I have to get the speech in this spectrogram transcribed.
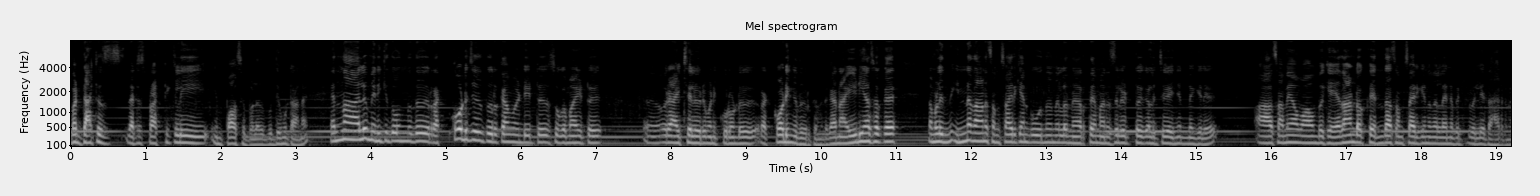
But that is that is practically impossible അത് ബുദ്ധിമുട്ടാണ്. എന്നാലും എനിക്ക് തോന്നുന്നത് റെക്കോർഡ് ചെയ്ത് തീർക്കാൻ വേണ്ടിയിട്ട് സുഖമായിട്ട് ഒരാഴ്ചയിൽ ഒരു മണിക്കൂർ കൊണ്ട് റെക്കോർഡിങ് തീർക്കുന്നുണ്ട്. കാരണം ഐഡിയാസൊക്കെ നമ്മൾ ഇന്ന് ഇന്നതാണ് സംസാരിക്കാൻ പോകുന്നത് എന്നുള്ള നേരത്തെ മനസ്സിലിട്ട് കളിച്ച് കഴിഞ്ഞിട്ടുണ്ടെങ്കിൽ ആ സമയമാകുമ്പോഴേക്ക് ഏതാണ്ടൊക്കെ എന്താ സംസാരിക്കണം എന്നുള്ളതിനെ പറ്റി വലിയ ധാരണ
